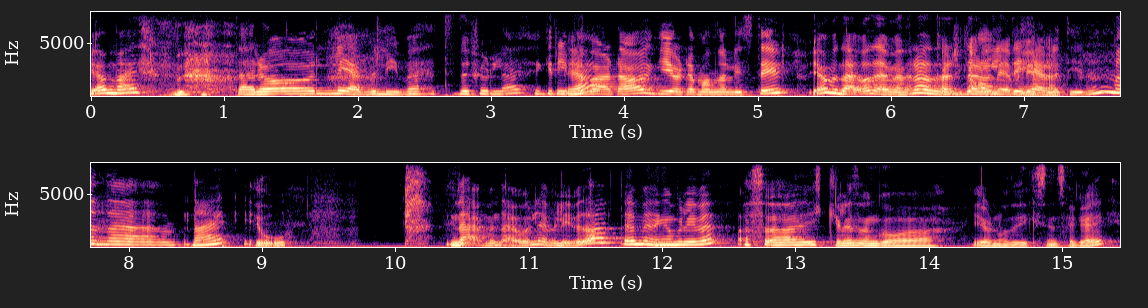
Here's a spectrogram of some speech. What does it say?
Ja, nei. Det, er å leve livet til det fulle. Gripe Ja. hver dag, gjøre det man har lyst til. ja, men det er jo det jeg mener. Da. Det Kanskje ikke alltid hele tiden, men uh... Nei, jo. Nei, men det er jo å leve livet, da. Det er meninga med livet. Altså, Ikke liksom gå og gjøre noe du ikke syns er gøy.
